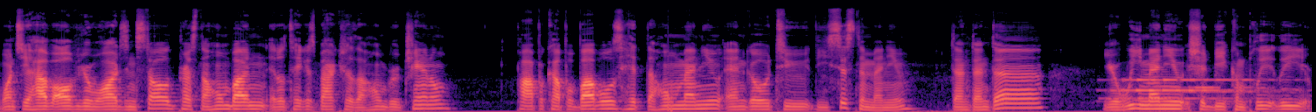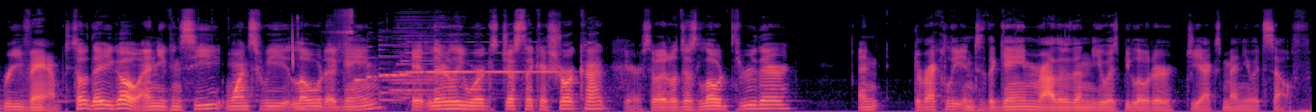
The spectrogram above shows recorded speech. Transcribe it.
Once you have all of your WADs installed, press the home button. It'll take us back to the homebrew channel. Pop a couple bubbles, hit the home menu, and go to the system menu. Dun dun dun your Wii menu should be completely revamped. So there you go, and you can see once we load a game, it literally works just like a shortcut here. So it'll just load through there and directly into the game rather than the USB Loader GX menu itself.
